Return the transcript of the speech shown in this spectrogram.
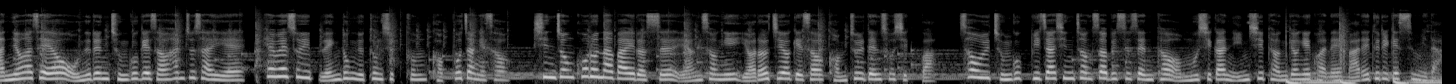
안녕하세요. 오늘은 중국에서 한 주 사이에 해외 수입 냉동 유통식품 겉포장에서 신종 코로나 바이러스 양성이 여러 지역에서 검출된 소식과 서울 중국 비자 신청 서비스 센터 업무 시간 임시 변경에 관해 말해드리겠습니다.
